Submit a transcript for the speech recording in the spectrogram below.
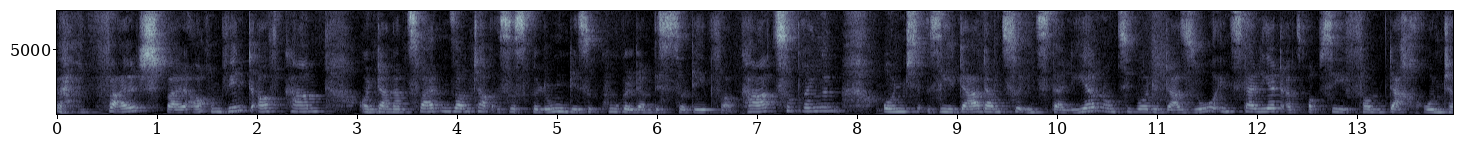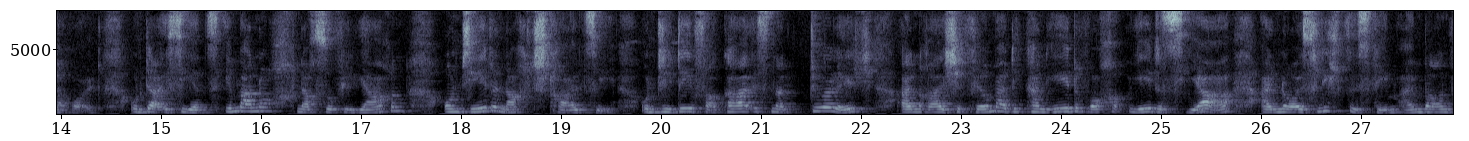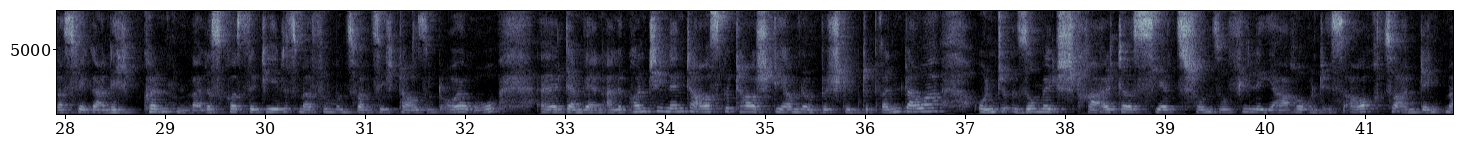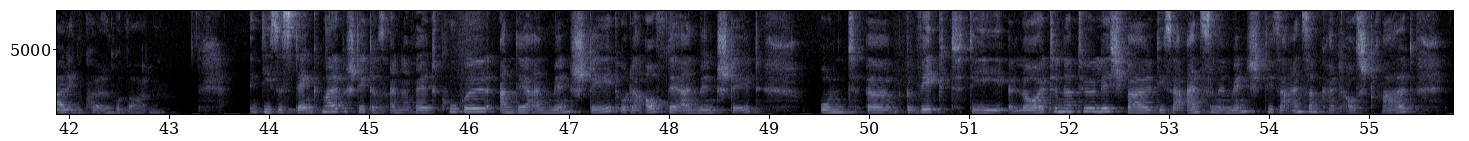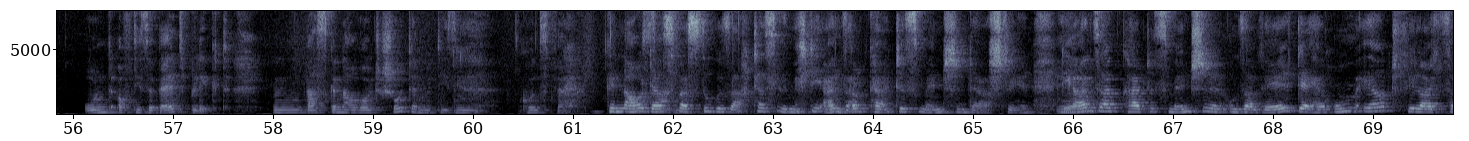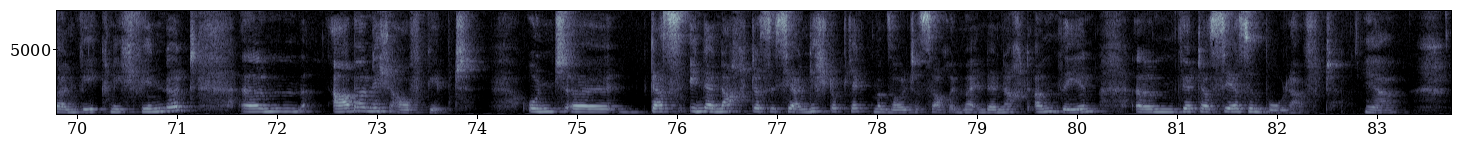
äh, falsch, weil auch ein Wind aufkam. Und dann am zweiten Sonntag ist es gelungen, diese Kugel dann bis zur DVK zu bringen und sie da dann zu installieren. Und sie wurde da so installiert, als ob sie vom Dach runterrollt. Und da ist sie jetzt immer noch nach so vielen Jahren und jede Nacht strahlt sie. Und die DVK ist natürlich eine reiche Firma, die kann jede Woche, jedes Jahr ein neues Lichtsystem einbauen, was wir gar nicht könnten, weil das kostet jedes Mal 25.000 Euro. Äh, dann werden alle Kontinente ausgetauscht, die haben eine bestimmte Brenndauer und somit strahlt das jetzt schon so viele Jahre und ist auch zu einem Denkmal in Köln geworden. Dieses Denkmal besteht aus einer Weltkugel, an der ein Mensch steht oder auf der ein Mensch steht und äh, bewegt die Leute natürlich, weil dieser einzelne Mensch diese Einsamkeit ausstrahlt und auf diese Welt blickt. Hm, was genau wollte Schuld denn mit diesem Kunstwerk. Genau Aussagen. das, was du gesagt hast, nämlich die Einsamkeit des Menschen darstellen. Die ja. Einsamkeit des Menschen in unserer Welt, der herumirrt, vielleicht seinen Weg nicht findet, ähm, aber nicht aufgibt. Und äh, das in der Nacht, das ist ja ein Lichtobjekt, man sollte es auch immer in der Nacht ansehen, ähm, wird das sehr symbolhaft. Ja,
